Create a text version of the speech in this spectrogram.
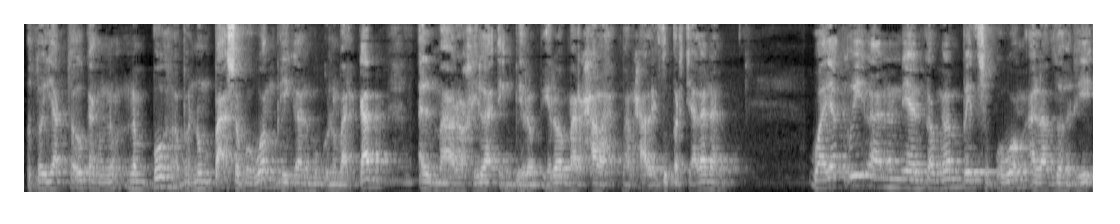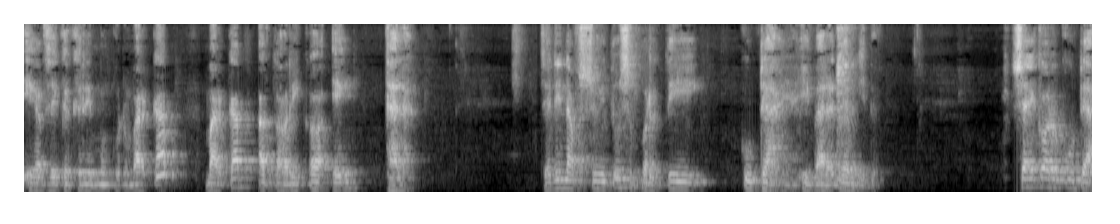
atau yaktau kang nempuh apa numpak sapa wong bihi kalawan menggunakan markab al marohila ing piro-piro marhalah. Marhalah itu perjalanan. Wayak wilan yang kau ngempit suku wong ala dhuhri ingat si kegerim mengkuno markab Markab atau riko ing dalan Jadi nafsu itu seperti kuda ya, ibaratnya begitu Seekor kuda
